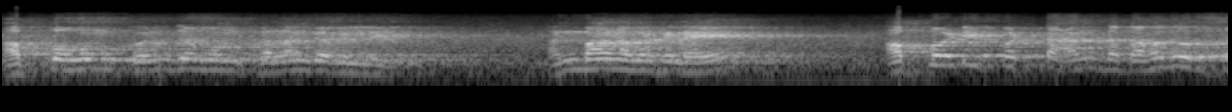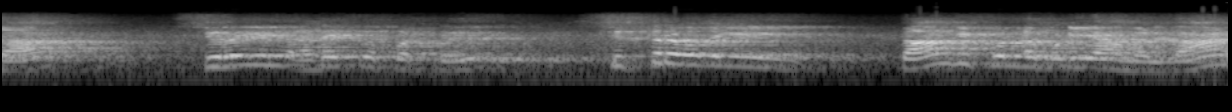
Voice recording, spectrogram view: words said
அப்பவும் கொஞ்சமும் கலங்கவில்லை. அன்பானவர்களே அப்படிப்பட்ட அந்த பகதூர் ஷா சிறையில் அடைக்கப்பட்டு சித்திரவதையை தாங்கிக் கொள்ள முடியாமல் தான்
